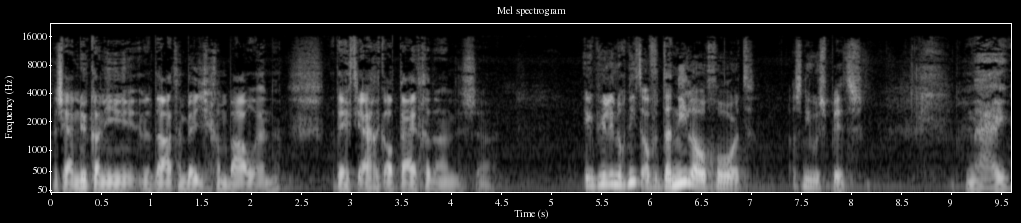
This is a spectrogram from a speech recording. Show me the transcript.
Dus ja, nu kan hij inderdaad een beetje gaan bouwen. En dat heeft hij eigenlijk altijd gedaan. Dus, eh, Ik heb jullie nog niet over Danilo gehoord als nieuwe spits. Nee, ik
